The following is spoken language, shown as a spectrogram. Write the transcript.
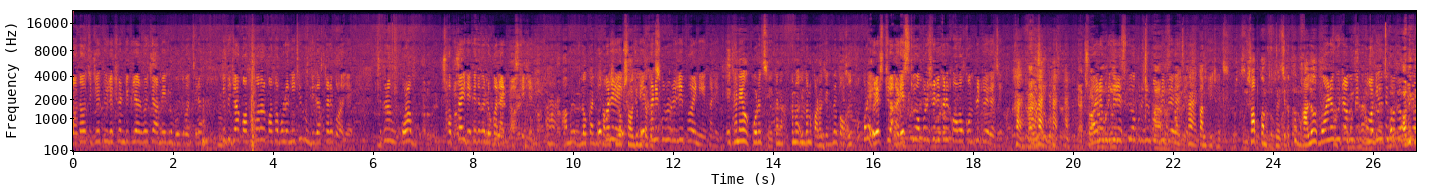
কথা হচ্ছে যেহেতু ইলেকশন ডিক্লেয়ার হয়েছে আমি এগুলো বলতে পারছি না। কিন্তু যা কথা বলার কথা বলে নিয়েছি এবং ডিজাস্টারে করা যায়। সুতরাং ওরা সবটাই দেখে দেবে লোকাল অ্যাডমিনিস্ট্রেশন আমরা লোকালি ওখানে লোক সহযোগিতা এখানে কোনো রিলিফ হয়নি এখানে। এখানেও করেছে এখানে এখানে এখানে করা হয়েছে এখানে তো অল্প করে। রেস্কিউ অপারেশন এখানে কমপ্লিট হয়ে গেছে। হ্যাঁ হ্যাঁ হ্যাঁ ময়নাগুড়িতে রেস্কিউ অপারেশন কমপ্লিট হয়ে গেছে। হ্যাঁ কমপ্লিট হয়েছে। সব কমপ্লিট হয়েছে এটা খুব ভালো। ময়নাগুড়িটা আমাকে একটু অডিওতে কথা বলতে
